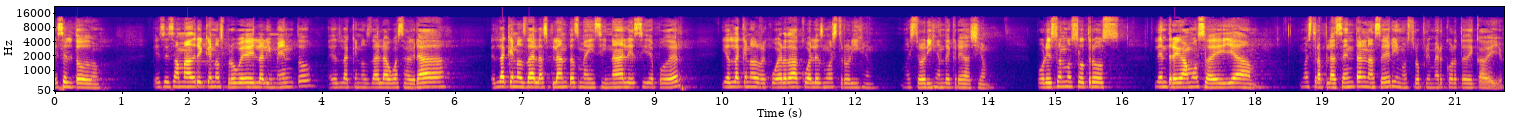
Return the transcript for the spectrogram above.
es el todo. Es esa madre que nos provee el alimento, es la que nos da el agua sagrada, es la que nos da las plantas medicinales y de poder, y es la que nos recuerda cuál es nuestro origen, nuestro origen de creación. Por eso nosotros le entregamos a ella nuestra placenta al nacer y nuestro primer corte de cabello.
